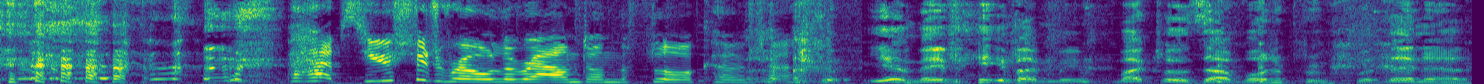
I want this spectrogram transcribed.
Perhaps you should roll around on the floor, Kota. yeah, maybe if I mean my clothes aren't waterproof, but then uh,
